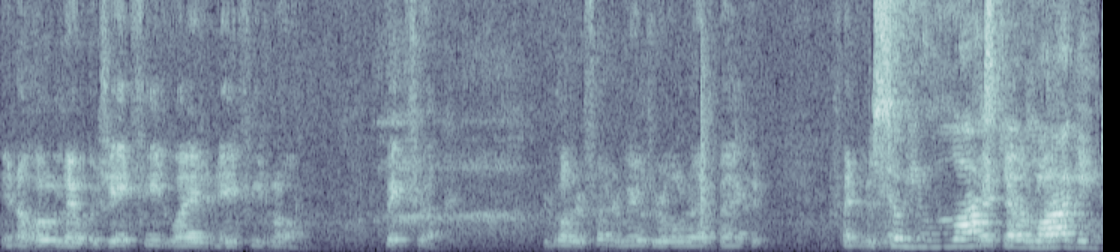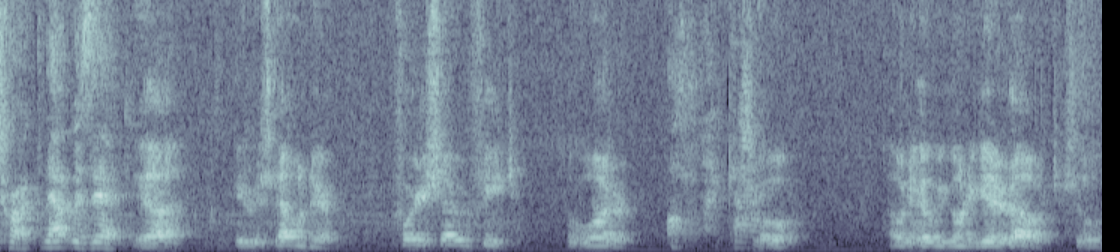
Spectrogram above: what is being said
in a hole that was eight feet wide and eight feet long. Big truck. The roller front wheels rolled right back, and So you lost your logging truck, that was it? yeah, it was down there, forty-seven feet of water. Oh my God. So how the hell are we gonna get it out? So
